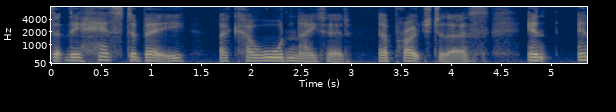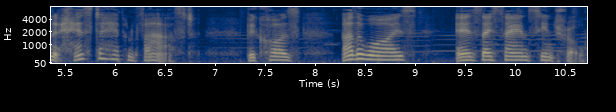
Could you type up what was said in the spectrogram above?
that there has to be a coordinated approach to this. And, and it has to happen fast because otherwise, as they say in Central,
